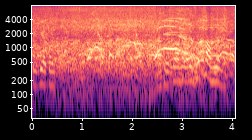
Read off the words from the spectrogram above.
Trên kia con À con giữa vòng luôn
